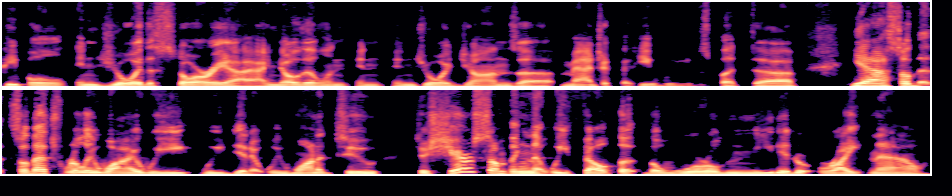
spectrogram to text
people enjoy the story. I, I know they'll in, in, enjoy John's uh, magic that he weaves. But uh, yeah, so that so that's really why we we did it. We wanted to to share something that we felt that the world needed right now,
